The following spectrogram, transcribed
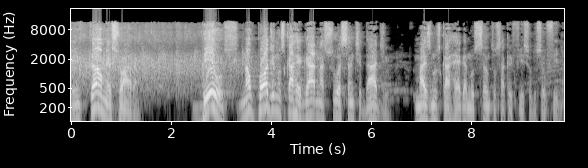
Então, minha senhora, Deus não pode nos carregar na sua santidade, mas nos carrega no santo sacrifício do seu filho.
